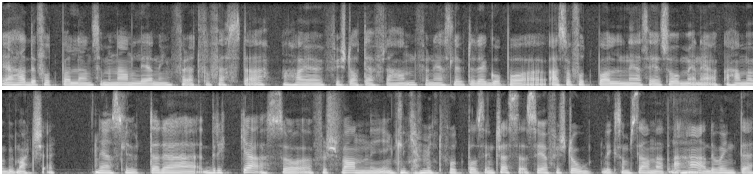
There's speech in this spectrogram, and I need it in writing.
jag hade fotbollen som en anledning för att få festa, har jag förstått i efterhand. För när jag slutade gå på, alltså fotboll, när jag säger så menar jag Hammarby-matcher. När jag slutade dricka så försvann egentligen mitt fotbollsintresse. Så jag förstod liksom sen att mm. aha, det var inte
